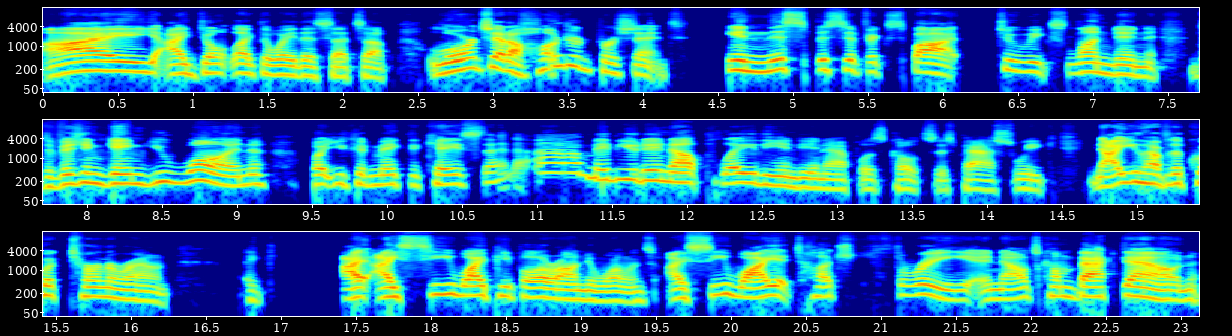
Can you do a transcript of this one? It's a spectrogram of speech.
I I don't like the way this sets up. Lawrence at hundred percent in this specific spot. Two weeks London division game you won, but you could make the case that uh, maybe you didn't outplay the Indianapolis Colts this past week. Now you have the quick turnaround. I, I see why people are on New Orleans. I see why it touched three and now it's come back down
